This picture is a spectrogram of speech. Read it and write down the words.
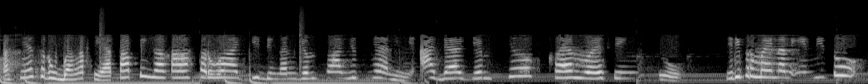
Pastinya seru banget ya, tapi nggak kalah seru lagi dengan game selanjutnya nih. Ada game Hill Climb Racing 2. Jadi permainan ini tuh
